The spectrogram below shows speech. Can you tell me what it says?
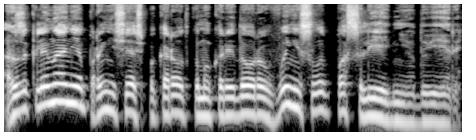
а заклинание, пронесясь по короткому коридору, вынесло последнюю дверь,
